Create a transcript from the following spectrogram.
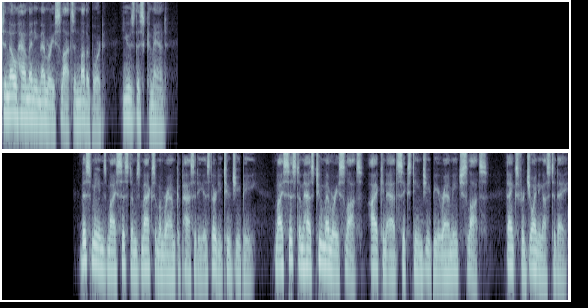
To know how many memory slots in motherboard, use this command. This means my system's maximum RAM capacity is 32 GB. My system has two memory slots, I can add 16 GB RAM each slots. Thanks for joining us today.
